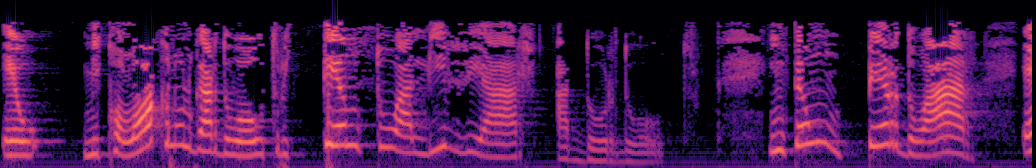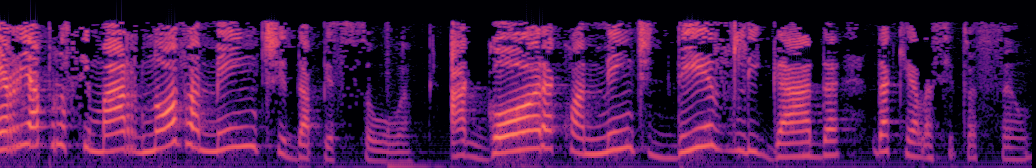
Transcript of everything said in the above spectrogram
Eu me coloco no lugar do outro e tento aliviar a dor do outro. Então, perdoar é reaproximar novamente da pessoa, agora com a mente desligada daquela situação.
